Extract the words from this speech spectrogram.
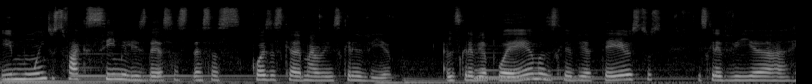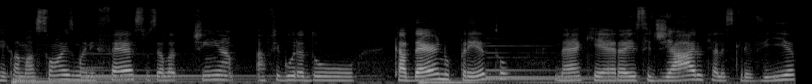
e muitos facsímiles dessas, dessas coisas que a Marilyn escrevia. Ela escrevia poemas, escrevia textos, escrevia reclamações, manifestos, ela tinha a figura do caderno preto, né, que era esse diário que ela escrevia,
